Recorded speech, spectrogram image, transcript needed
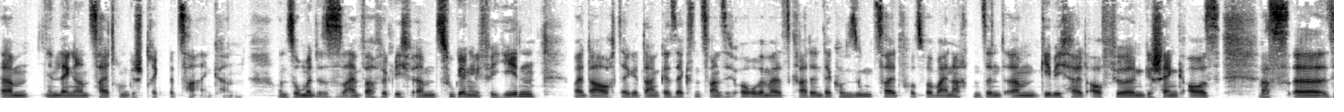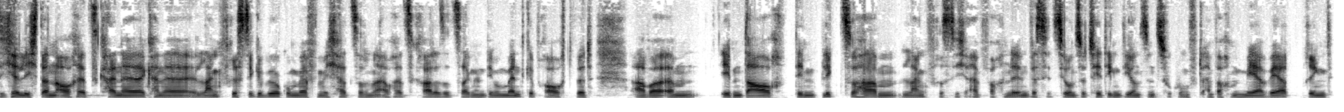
ähm, einen längeren Zeitraum gestreckt bezahlen kann. Und somit ist es einfach wirklich ähm, zugänglich für jeden, weil da auch der Gedanke 26 Euro, wenn wir jetzt gerade in der Konsumzeit kurz vor Weihnachten sind, ähm, gebe ich halt auch für ein Geschenk aus, was äh, sicherlich dann auch jetzt keine, keine langfristige Wirkung mehr für mich hat, sondern auch jetzt gerade sozusagen in dem Moment gebraucht wird. Aber ähm, eben da auch den Blick zu haben, langfristig einfach eine Investition zu tätigen, die uns in Zukunft einfach mehr Wert bringt.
